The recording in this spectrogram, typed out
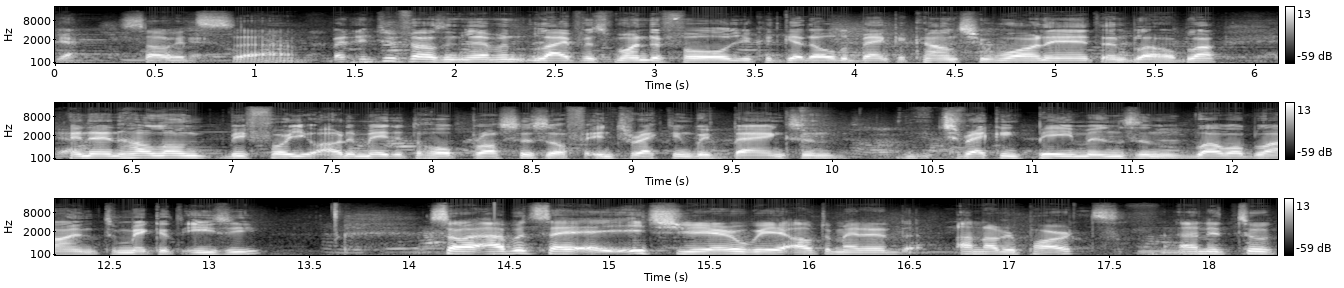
Yeah. So Okay. it's. Uh, But in 2011, life was wonderful. You could get all the bank accounts you wanted and blah blah blah. And then how long before you automated the whole process of interacting with banks and tracking payments and blah blah blah, and to make it easy? So I would say each year we automated another part, and it took.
